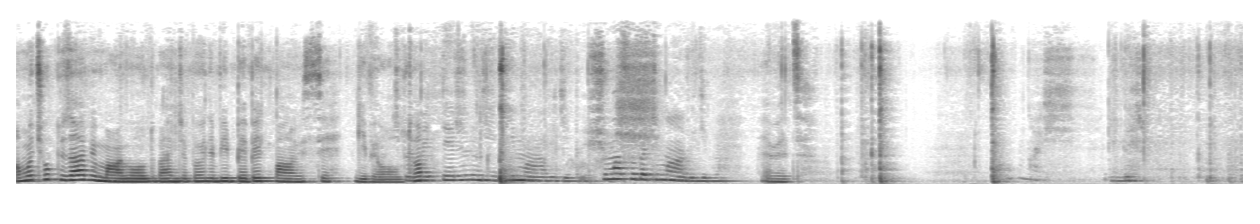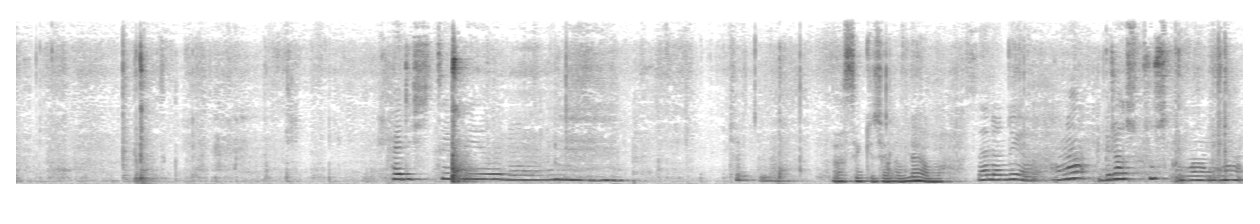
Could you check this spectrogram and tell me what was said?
Ama çok güzel bir mavi oldu bence. Böyle bir bebek mavisi gibi oldu. Bebeklerin giydiği mavi gibi. Şu masadaki mavi gibi. Evet. Ellerim. Karıştırıyorum. Çok güzel. Nasıl güzel oluyor ama. Güzel oluyor ama biraz tuz kıvamına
